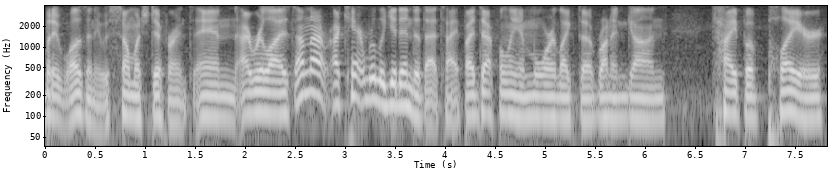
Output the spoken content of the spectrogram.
but it wasn't. It was so much different, and I realized I'm not. I can't really get into that type. I definitely am more like the run and gun type of player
